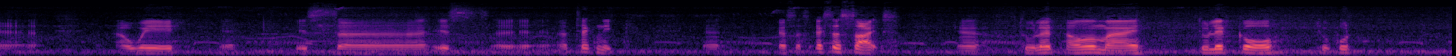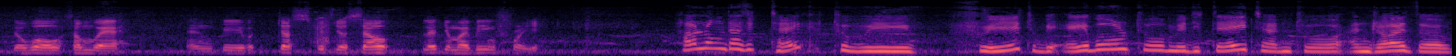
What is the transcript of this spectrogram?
uh, a way, uh, is uh, is uh, a technique, uh, exercise uh, to let our mind to let go, to put the world somewhere, and be just with yourself. Let your mind being free. How long does it take to be free, to be able to meditate and to enjoy the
